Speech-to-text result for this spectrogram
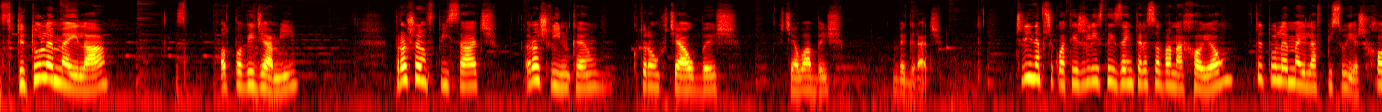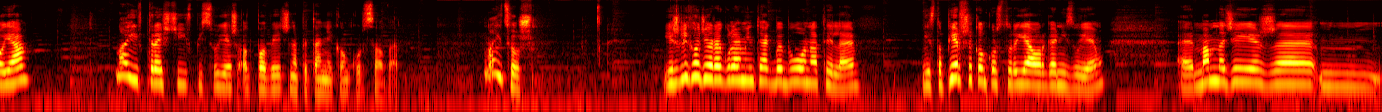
W tytule maila z odpowiedziami proszę wpisać roślinkę, którą chciałbyś, chciałabyś wygrać. Czyli na przykład, jeżeli jesteś zainteresowana hoją, w tytule maila wpisujesz hoja, no i w treści wpisujesz odpowiedź na pytanie konkursowe. No i cóż, jeżeli chodzi o regulamin, to jakby było na tyle. Jest to pierwszy konkurs, który ja organizuję. E, Mam nadzieję, że mm,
